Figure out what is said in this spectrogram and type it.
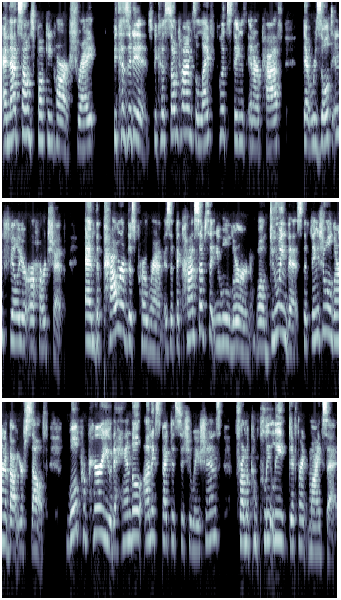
And that sounds fucking harsh, right? Because it is, because sometimes life puts things in our path that result in failure or hardship. And the power of this program is that the concepts that you will learn while doing this, the things you will learn about yourself, will prepare you to handle unexpected situations from a completely different mindset.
